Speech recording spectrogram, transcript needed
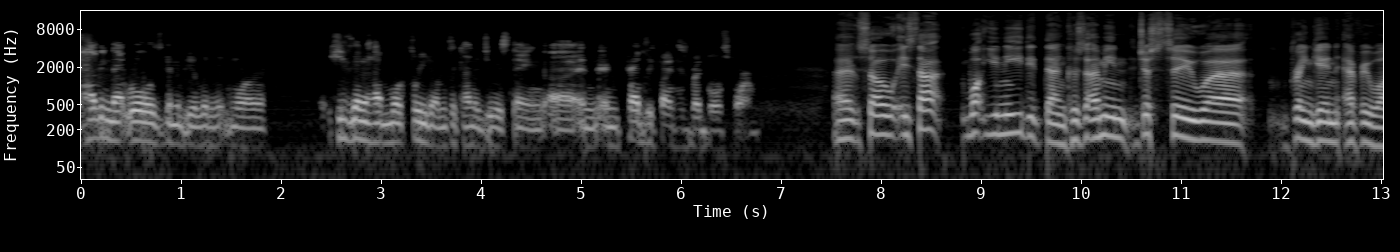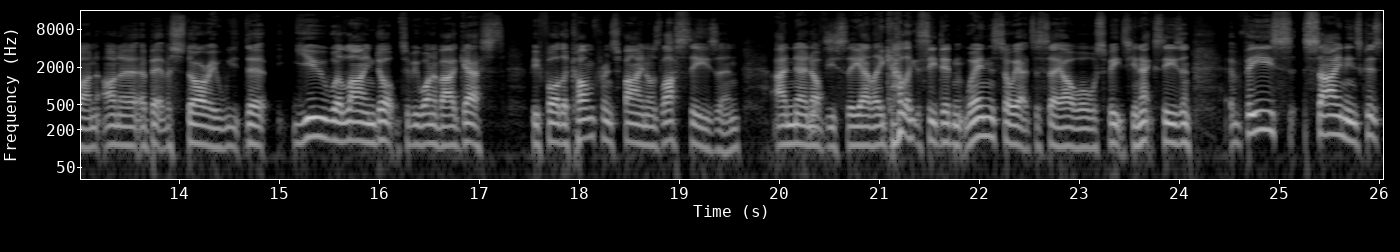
having that role is going to be a little bit more. He's going to have more freedom to kind of do his thing uh, and and probably find his Red Bulls for him. Uh, so is that what you needed then? Because I mean, just to uh, bring in everyone on a, a bit of a story we, that you were lined up to be one of our guests before the conference finals last season. And then yes. obviously LA Galaxy didn't win, so we had to say, "Oh well, we'll speak to you next season." These signings, because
